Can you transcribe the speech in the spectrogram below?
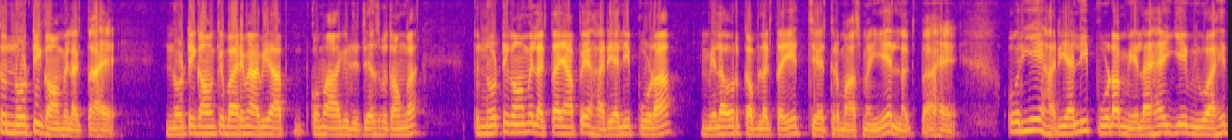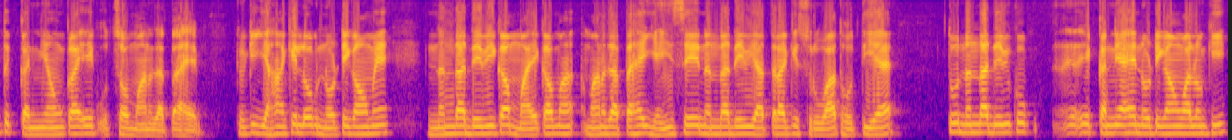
तो नोटी गाँव में लगता है। नोटी गाँव के बारे में अभी आपको मैं आगे डिटेल्स बताऊँगा। तो नोटी गाँव में लगता है यहाँ पे हरियाली, पोड़ा, मेला और कब लगता है? ये चैत्र मास में ये लगता है। और ये हरियाली, पोड़ा, मेला है, ये विवाहित कन्याओं का एक उत्सव माना जाता है। क्योंकि यहाँ के लोग नोटी गाँव में नंदा देवी का मायका माना जाता है। यहीं से नंदा देवी यात्रा की शुरुआत होती है। तो नंदा देवी को एक कन्या है नोटी गाँव वालों की।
